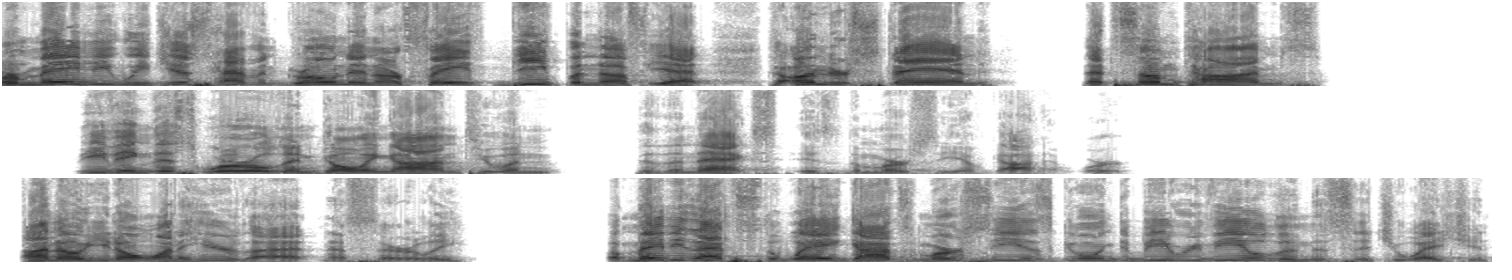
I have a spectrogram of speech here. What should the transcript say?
Or maybe we just haven't grown in our faith deep enough yet to understand that sometimes leaving this world and going on to, an, to the next is the mercy of God at work. I know you don't want to hear that necessarily. But maybe that's the way God's mercy is going to be revealed in this situation.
